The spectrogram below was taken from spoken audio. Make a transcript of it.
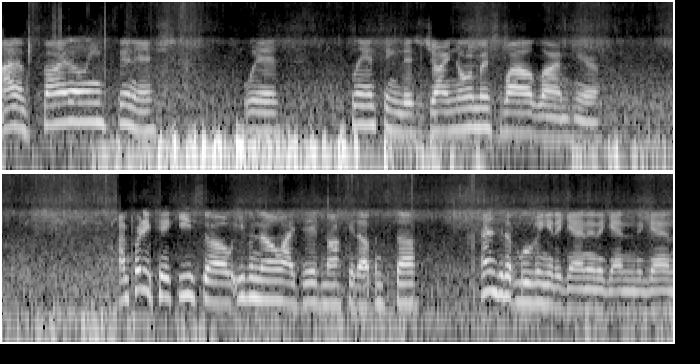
I am finally finished with planting this ginormous wild lime here. I'm pretty picky, so even though I did knock it up and stuff, I ended up moving it again and again and again.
